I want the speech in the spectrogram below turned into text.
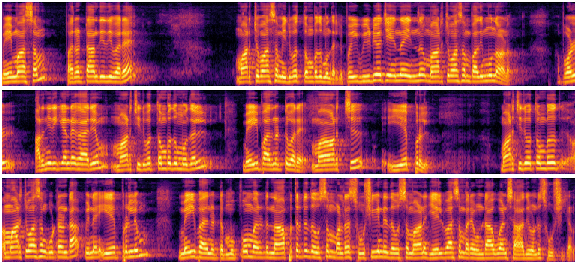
മെയ് മാസം പതിനെട്ടാം തീയതി വരെ മാർച്ച് മാസം ഇരുപത്തൊമ്പത് മുതൽ. ഇപ്പോൾ ഈ വീഡിയോ ചെയ്യുന്ന ഇന്ന് മാർച്ച് മാസം പതിമൂന്നാണ്. അപ്പോൾ അറിഞ്ഞിരിക്കേണ്ട കാര്യം മാർച്ച് ഇരുപത്തൊമ്പത് മുതൽ മെയ് പതിനെട്ട് വരെ മാർച്ച് ഏപ്രിൽ മാർച്ച് ഇരുപത്തൊമ്പത് മാർച്ച് മാസം കൂട്ടണ്ട. പിന്നെ ഏപ്രിലും മെയ് പതിനെട്ടും മുപ്പതും പതിനെട്ടും നാൽപ്പത്തെട്ട് ദിവസം വളരെ സൂക്ഷിക്കേണ്ട ദിവസമാണ്. ജയിൽവാസം വരെ ഉണ്ടാകുവാൻ സാധ്യതയുണ്ട് സൂക്ഷിക്കണം.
